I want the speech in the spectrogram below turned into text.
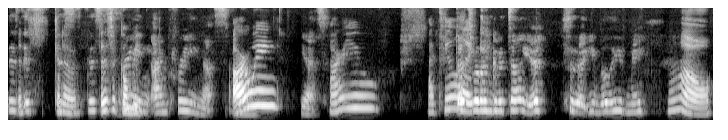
This, It's it's, gonna- this, this, this is is gonna be- I'm freeing us. Are we? Yes. Are you? I feel That's like what I'm going to tell you so that you believe me. oh,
